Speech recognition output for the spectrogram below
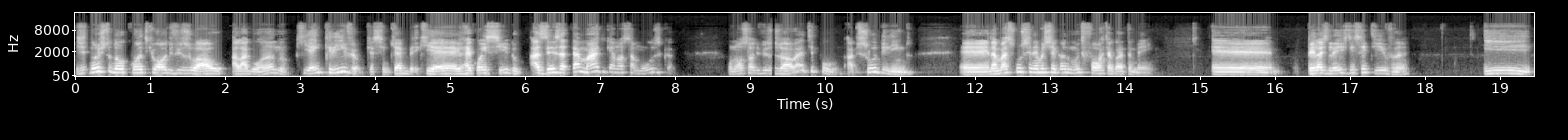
A gente não estudou o quanto que o audiovisual alagoano, que é incrível, que assim, que é, que é reconhecido, às vezes até mais do que a nossa música. O nosso audiovisual é, tipo, absurdo e lindo. É, ainda mais com o cinema chegando muito forte agora também é, pelas leis de incentivo, né? E,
